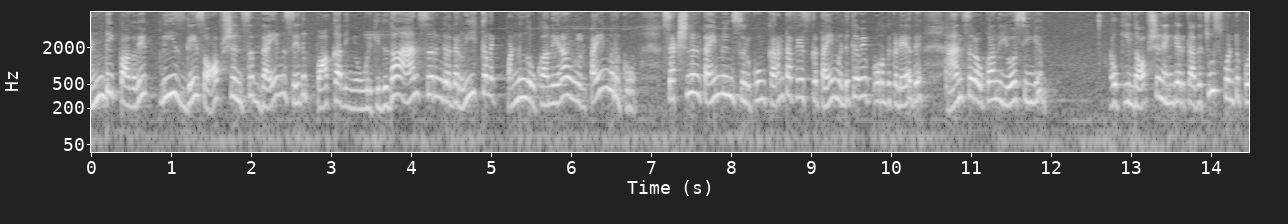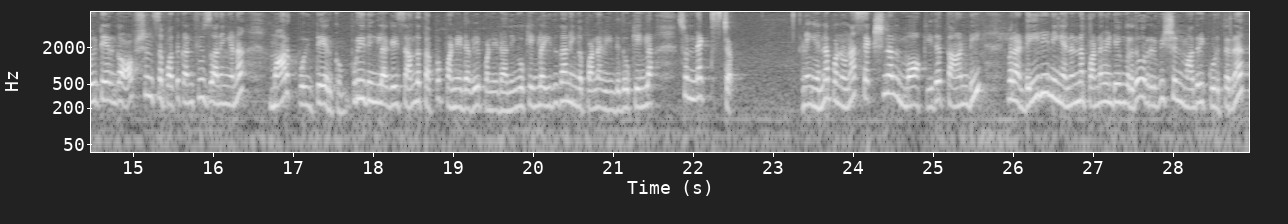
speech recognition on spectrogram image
கண்டிப்பாகவே ப்ளீஸ் கைஸ் ஆப்ஷன்ஸை தயவு செய்து பார்க்காதீங்க. உங்களுக்கு இதுதான் ஆன்சருங்கிறத ரீகலெக்ட் பண்ணுங்க உட்காந்து. ஏன்னா உங்களுக்கு டைம் இருக்கும். செக்ஷனல் டைமிங்ஸ் இருக்கும். கரண்ட் அஃபேர்ஸ்க்கு டைம் எடுக்கவே போகிறது கிடையாது. ஆன்சரை உட்காந்து யோசிங்க. ஓகே இந்த ஆப்ஷன் எங்கே இருக்குது அதை சூஸ் பண்ணிட்டு போயிட்டே இருங்க. ஆப்ஷன்ஸை பார்த்து கன்ஃபியூஸ் ஆனீங்கன்னா மார்க் போயிட்டே இருக்கும். புரியுதுங்களா கைஸ் அந்த தப்பை பண்ணிடவே பண்ணிடாதீங்க. ஓகேங்களா இதுதான் நீங்கள் பண்ண வேண்டியது. ஓகேங்களா ஸோ நெக்ஸ்ட் நீங்கள் என்ன பண்ணணும்னா செக்ஷனல் மார்க் இதை தாண்டி இப்போ நான் டெய்லி நீங்கள் என்னென்ன பண்ண வேண்டியங்கிறத ஒரு ரிவிஷன் மாதிரி கொடுத்துட்றேன்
